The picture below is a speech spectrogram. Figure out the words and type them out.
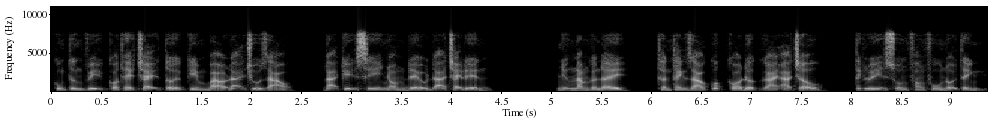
cùng từng vị có thể chạy tới Kim Bảo đại chủ giáo, đại kỵ sĩ nhóm đều đã chạy đến. Những năm gần đây, thần thánh giao quốc có được gài Ả Châu, tích lũy xuống phong phú nội tình,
